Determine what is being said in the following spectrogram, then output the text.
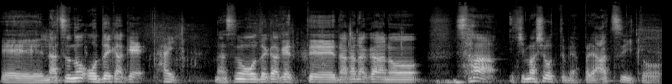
えー夏のお出かけ。はい夏のお出かけってなかなかあのさあ行きましょうってもやっぱり暑いと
